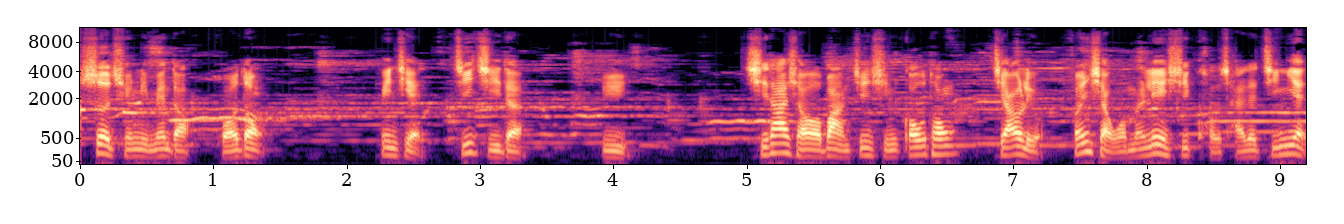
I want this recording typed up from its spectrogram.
社群里面的活动，并且积极的与其他小伙伴进行沟通交流，分享我们练习口才的经验。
